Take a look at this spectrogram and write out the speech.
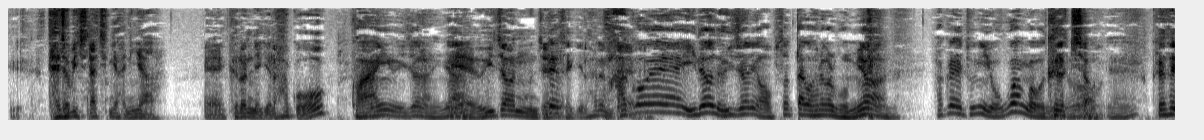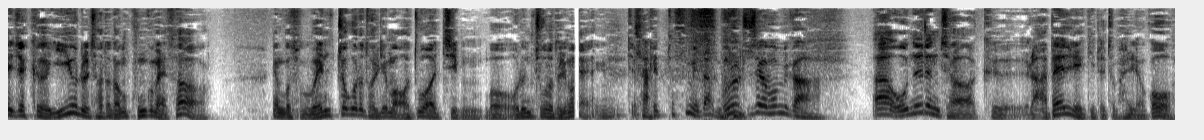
그 대접이 지나친 게 아니냐. 예, 그런 얘기를 하고 과잉 의전 아니냐. 예, 의전 문제를 제기를 하는데 과거에 이런 의전이 없었다고 하는 걸 보면 박근혜 대통령이 요구한 거거든요. 그렇죠. 예. 그래서 이제 그 이유를 저도 너무 궁금해서 무슨 왼쪽으로 돌리면 어두워짐, 뭐 오른쪽으로 돌리면 자, 괜찮습니다. 오늘 주제가 뭡니까? 아 오늘은 저 그 라벨 얘기를 좀 하려고.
